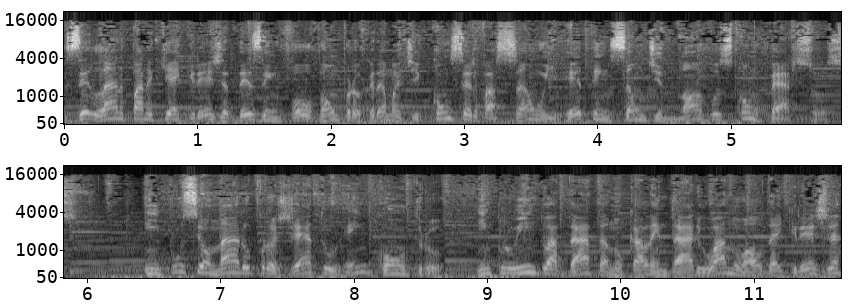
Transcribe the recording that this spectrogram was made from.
Zelar para que a igreja desenvolva um programa de conservação e retenção de novos conversos. Impulsionar o projeto Reencontro, incluindo a data no calendário anual da igreja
